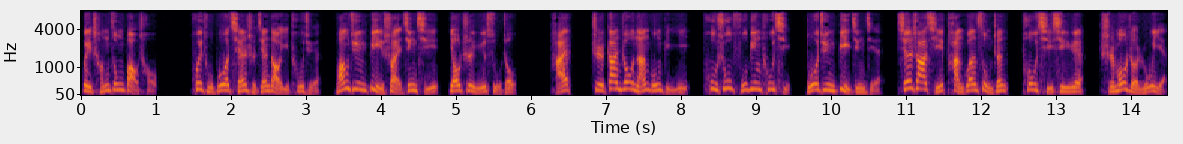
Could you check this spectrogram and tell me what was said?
为成宗报仇。挥吐蕃遣使兼道以突厥，王俊必率精骑邀之于宿州，还至甘州南拱比翼，护书伏兵突起，夺军必经节。先杀其判官宋真，偷其心曰：“使谋者如也。”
